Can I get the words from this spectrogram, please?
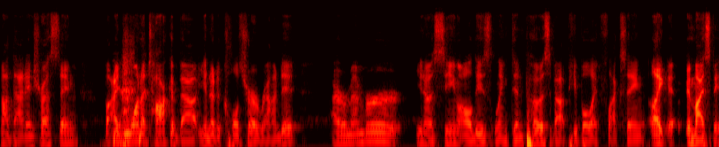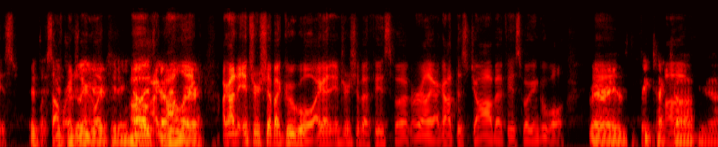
not that interesting, but I do want to talk about you know the culture around it. I remember, you know, seeing all these LinkedIn posts about people like flexing, like in my space, It's, like software it's really engineering, like, irritating. no, oh, it's I got like I got an internship at Google, I got an internship at Facebook, or like I got this job at Facebook and Google. right, right, and, a big tech um, job. Yeah.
